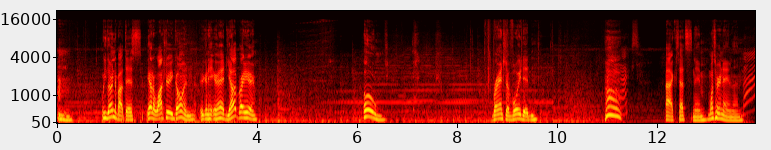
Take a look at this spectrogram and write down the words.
we learned about this. You gotta watch where you're going. Or you're gonna hit your head. Yup, right here. Boom. Branch avoided. Max? Max, that's his name. What's her name then? Max?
